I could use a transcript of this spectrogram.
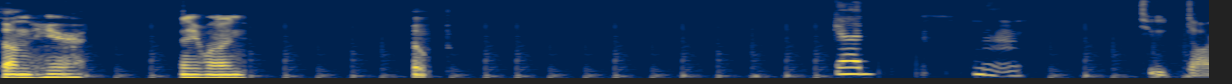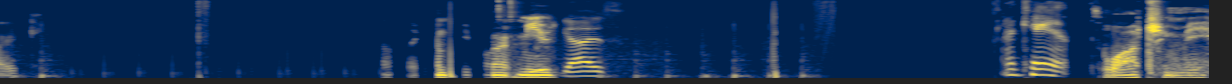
Done here. Anyone? Nope. God. Hmm. Too dark. Sounds like some people aren't mute. guys. I can't. It's watching me.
